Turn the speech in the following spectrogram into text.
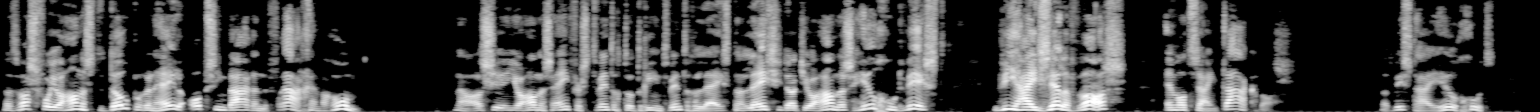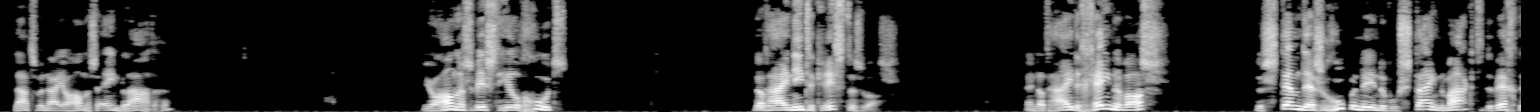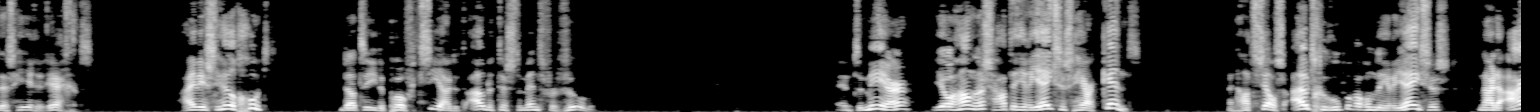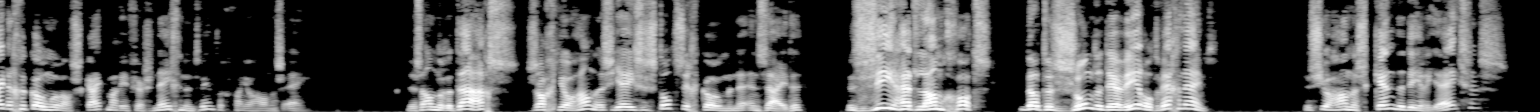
Dat was voor Johannes de Doper een hele opzienbarende vraag. En waarom? Nou, als je in Johannes 1 vers 20 tot 23 leest, dan lees je dat Johannes heel goed wist wie hij zelf was en wat zijn taak was. Dat wist hij heel goed. Laten we naar Johannes 1 bladeren. Johannes wist heel goed dat hij niet de Christus was. En dat hij degene was, de stem des roepende in de woestijn maakt de weg des Heren recht. Hij wist heel goed dat hij de profetie uit het Oude Testament vervulde. En te meer, Johannes had de Heer Jezus herkend. En had zelfs uitgeroepen waarom de Heer Jezus naar de aarde gekomen was. Kijk maar in vers 29 van Johannes 1. Des andere daags zag Johannes Jezus tot zich komende en zeide, Zie het lam Gods, dat de zonde der wereld wegneemt. Dus Johannes kende de Heer Jezus,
